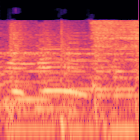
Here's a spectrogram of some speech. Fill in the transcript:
Let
